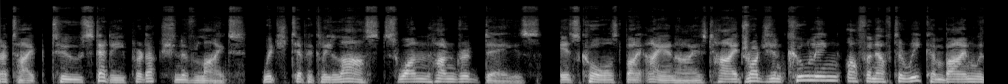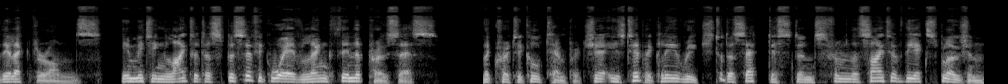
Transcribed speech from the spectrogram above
A Type 2 steady production of light, which typically lasts 100 days, is caused by ionized hydrogen cooling off enough to recombine with electrons, emitting light at a specific wavelength in the process. The critical temperature is typically reached at a set distance from the site of the explosion,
